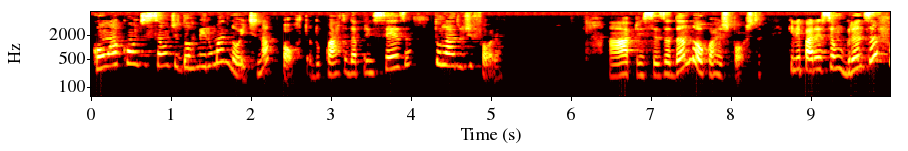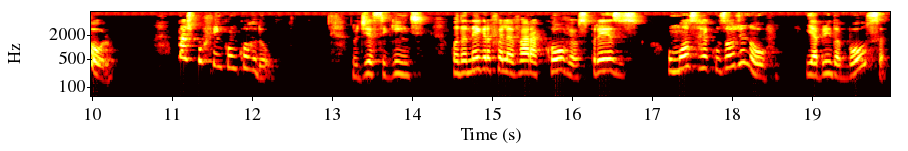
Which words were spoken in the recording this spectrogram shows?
com a condição de dormir uma noite na porta do quarto da princesa, do lado de fora. Ah, a princesa danou com a resposta que lhe pareceu um grande desaforo, mas por fim concordou. No dia seguinte, quando a negra foi levar a couve aos presos, o moço recusou de novo e, abrindo a bolsa,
